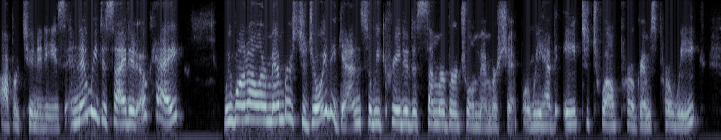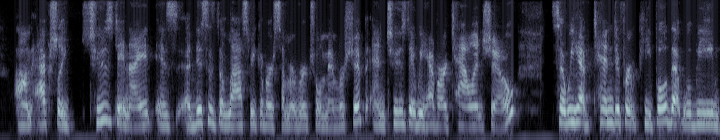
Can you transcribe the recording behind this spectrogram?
opportunities. And then we decided, okay, we want all our members to join again. So we created a summer virtual membership where we have eight to 12 programs per week. Um, actually, Tuesday night is uh, this is the last week of our summer virtual membership, and Tuesday we have our talent show. So we have 10 different people that will be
